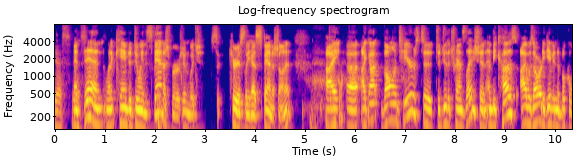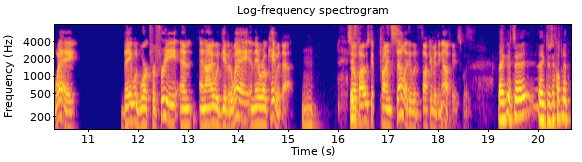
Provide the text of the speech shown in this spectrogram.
Yes, And yes. then when it came to doing the Spanish version, which curiously has Spanish on it, I uh, I got volunteers to to do the translation, and because I was already giving the book away, they would work for free, and and I would give it away, and they were okay with that. Mm. So Is- if I was going to try and sell it, it would fuck everything up, basically. Like it's a like there's a couple of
